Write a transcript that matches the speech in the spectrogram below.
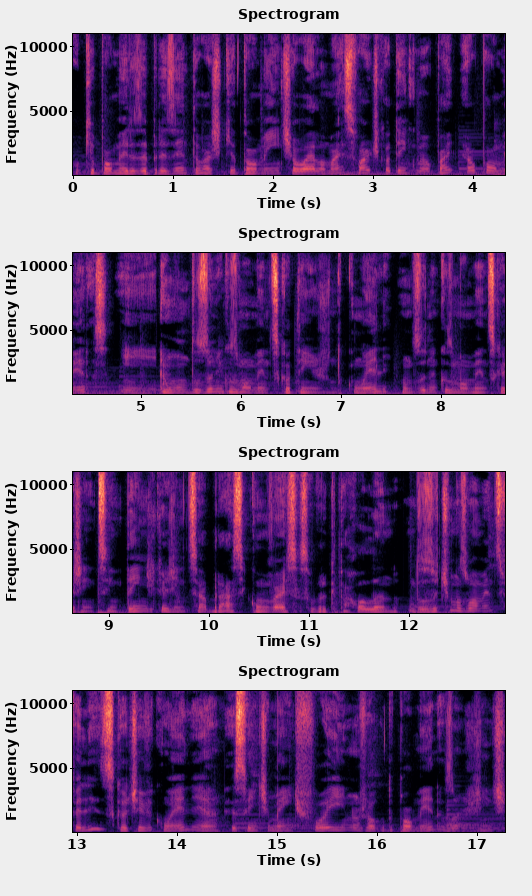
o que o Palmeiras representa. Eu acho que atualmente é o elo mais forte que eu tenho com meu pai é o Palmeiras. E é um dos únicos momentos que eu tenho junto com ele. Um dos únicos momentos que a gente se entende, que a gente se abraça e conversa sobre o que tá rolando. Um dos últimos momentos felizes que eu tive com ele é, recentemente foi no jogo do Palmeiras, onde a gente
